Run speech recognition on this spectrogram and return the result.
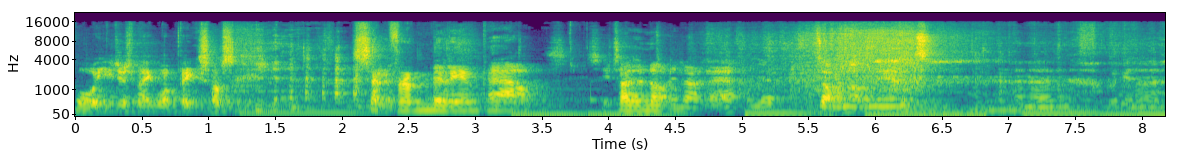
Or you just make one big sausage. Sell it for a million pounds. So you tied a knot in that there. Yep. Double knot on the ends, and then we're gonna.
